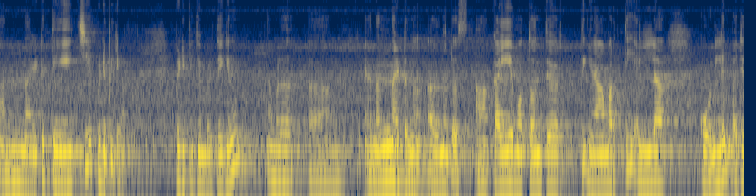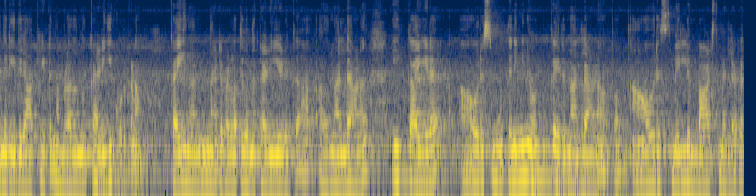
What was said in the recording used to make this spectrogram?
നന്നായിട്ട് തേച്ച് പിടിപ്പിക്കണം. പിടിപ്പിക്കുമ്പോഴത്തേക്കിനും നമ്മൾ നന്നായിട്ടൊന്ന് അതൊന്നിട്ട് ആ കൈയെ മൊത്തം ചേർത്ത് ഇങ്ങനെ അമർത്തി എല്ലാ കോണിലും പറ്റുന്ന രീതിയിലാക്കിയിട്ട് നമ്മളതൊന്ന് കഴുകി കൊടുക്കണം. കൈ നന്നായിട്ട് വെള്ളത്തിൽ വന്ന് കഴുകിയെടുക്കുക. അത് നല്ലതാണ്. ഈ കൈയുടെ ആ ഒരു സ്മൂത്തനിങ്ങിനും ഒക്കെ ഇത് നല്ലതാണ്. അപ്പം ആ ഒരു സ്മെല്ലും ബാഡ് സ്മെല്ലൊക്കെ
